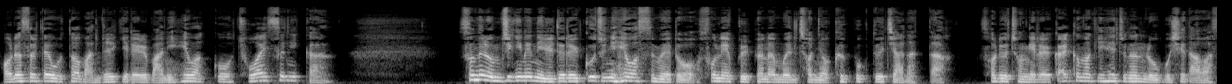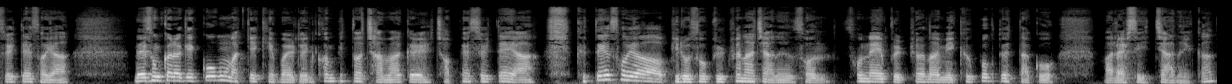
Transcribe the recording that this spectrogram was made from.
어렸을 때부터 만들기를 많이 해왔고 좋아했으니까. 손을 움직이는 일들을 꾸준히 해왔음에도 손의 불편함은 전혀 극복되지 않았다. 서류 정리를 깔끔하게 해주는 로봇이 나왔을 때서야 내 손가락에 꼭 맞게 개발된 컴퓨터 자막을 접했을 때야 그때서야 비로소 불편하지 않은 손, 손의 불편함이 극복됐다고 말할 수 있지 않을까?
